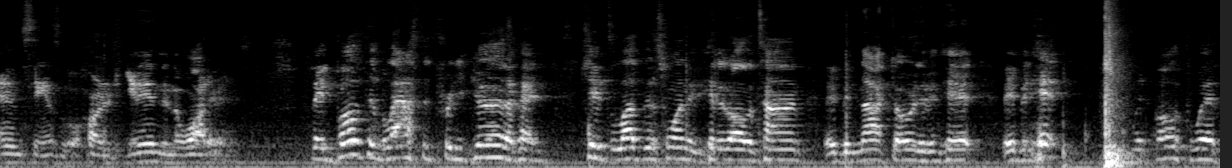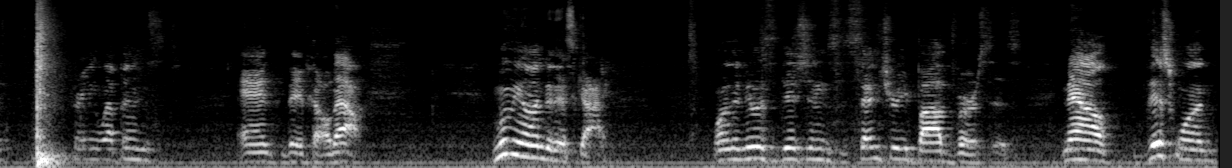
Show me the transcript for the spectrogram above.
and sand's a little harder to get in than the water is. They both have lasted pretty good. I've had kids love this one. They hit it all the time. They've been knocked over. They've been hit. They've been hit with both with training weapons, and they've held out. Moving on to this guy. One of the newest additions, Century Bob Versus. Now, this one,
